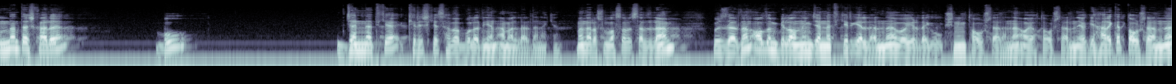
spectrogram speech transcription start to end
Undan tashqari bu jannatga kirishga sabab bo'ladigan amallardan ekan. Mana rasululloh sollallohu alayhi vasallam o'zlaridan oldin bilolning jannatga kirganlarini va u yerdagi u kishining tovushlarini oyoq tovushlarini yoki harakat tovushlarini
